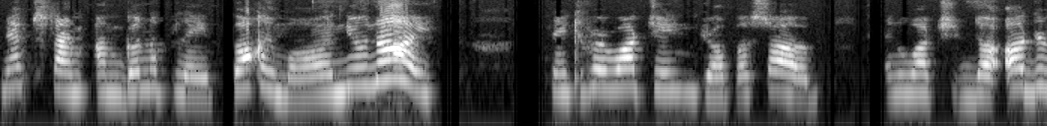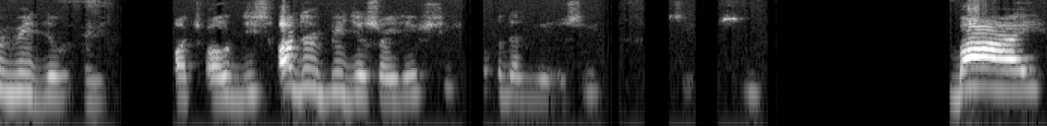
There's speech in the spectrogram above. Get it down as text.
Next time, I'm gonna play Pokemon Unite! Thank you for watching, drop a sub, and watch the other video, watch all these other videos right here, see, look at that video, see, see, see. Bye!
